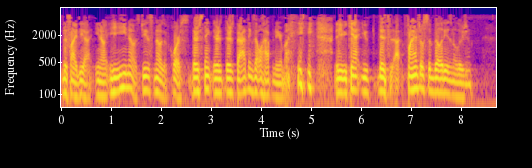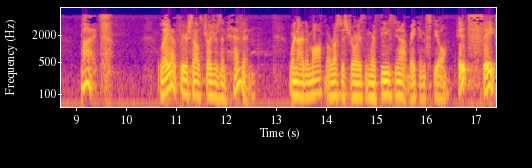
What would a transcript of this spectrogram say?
this idea. You know, he, he knows. Jesus knows, of course. There's thing, there's there's bad things that will happen to your money. you can't. You this uh, financial stability is an illusion. But lay up for yourselves treasures in heaven, where neither moth nor rust destroys, and where thieves do not break and steal. It's safe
